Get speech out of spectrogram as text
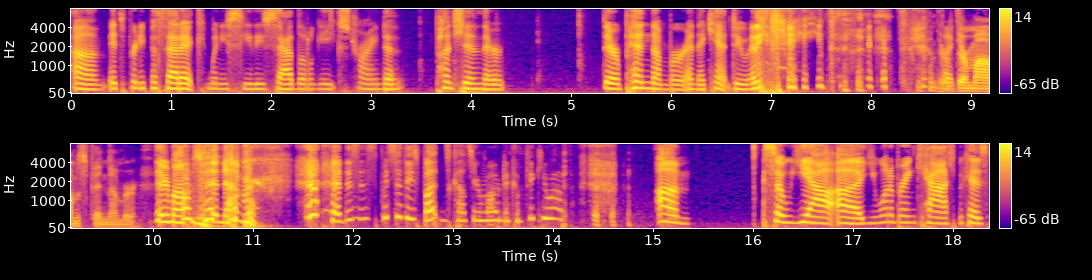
Um, it's pretty pathetic when you see these sad little geeks trying to punch in their their pin number and they can't do anything. their, their mom's pin number. their mom's pin number. this is which of these buttons cause your mom to come pick you up. um, so yeah, uh, you want to bring cash because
